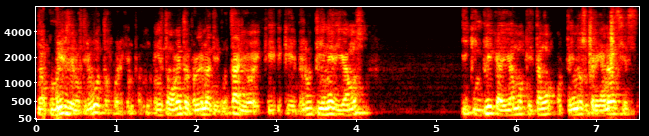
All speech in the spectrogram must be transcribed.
No cubrirse los tributos, por ejemplo. En este momento el problema tributario que, el Perú tiene, digamos, y que implica, digamos, que estamos obteniendo superganancias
